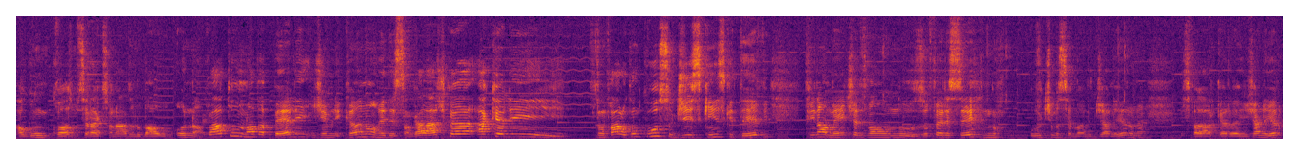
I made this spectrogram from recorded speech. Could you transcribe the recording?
algum Cosmo será adicionado no baú ou não. 4. Nova Pele, Gemini Canon, Redenção Galáctica, aquele, como fala, o concurso de skins que teve finalmente eles vão nos oferecer no última semana de janeiro, né? Eles falaram que era em janeiro.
